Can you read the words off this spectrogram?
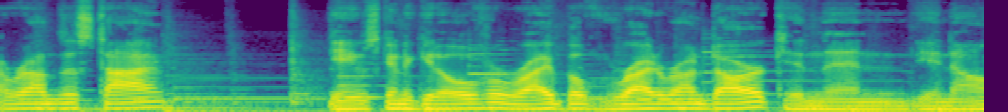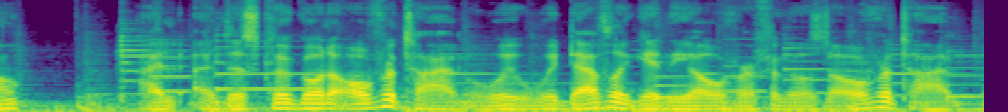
around this time. Game's going to get over right, but right around dark, and then you know, I, I, this could go to overtime. We we definitely get the over if it goes to overtime.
